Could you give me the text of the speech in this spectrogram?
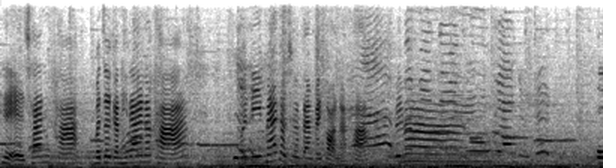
Creation ค่ะ มาเจอกันให้ได้นะคะ วันนี้แม่กับเชอแตมไปก่อนนะคะ บ๊ายบายโอ้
